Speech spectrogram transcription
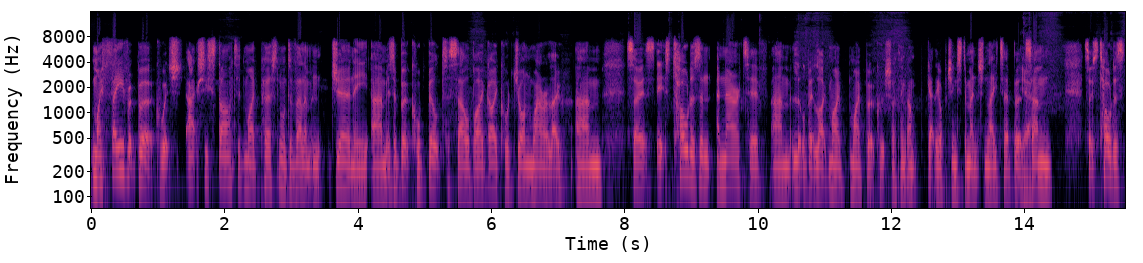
My favorite book, which actually started my personal development journey, um, is a book called Built to Sell by a guy called John Warrillow. Um, so it's it's told as an, a narrative, um, a little bit like my my book, which I think I'll get the opportunity to mention later. But yeah. Um, so it's told as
